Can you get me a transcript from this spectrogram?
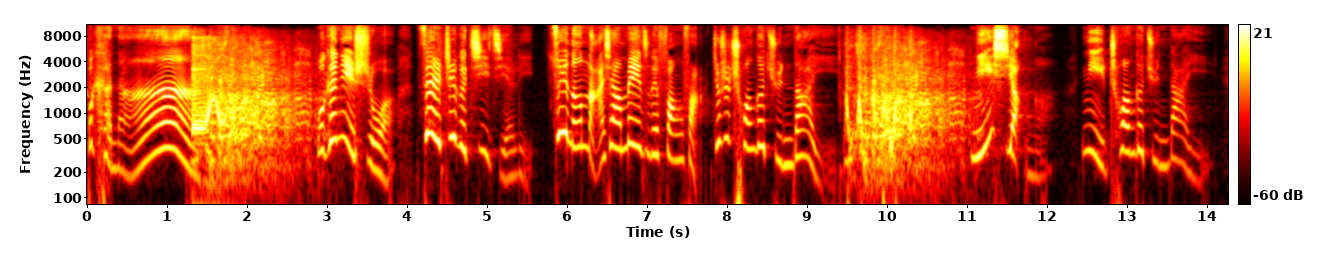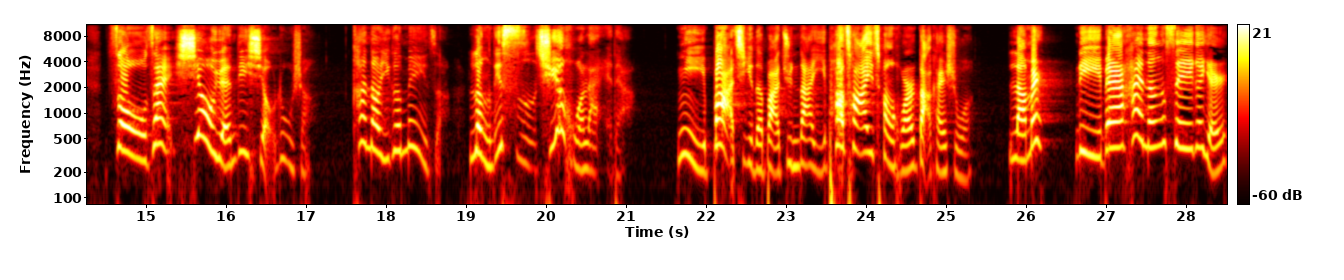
不可能！我跟你说，在这个季节里，最能拿下妹子的方法就是穿个军大衣。你想啊，你穿个军大衣。走在校园的小路上，看到一个妹子冷的死去活来的，你霸气的把军大衣啪嚓一敞怀打开，说：“老妹儿，里边还能塞个人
